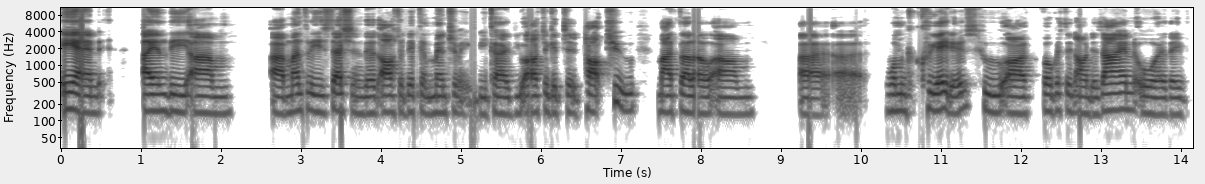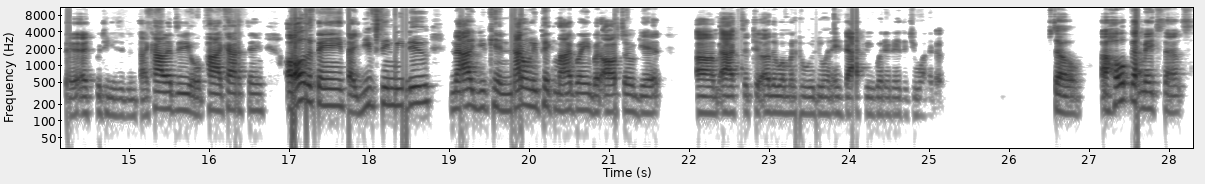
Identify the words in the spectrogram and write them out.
And in the um, uh, monthly session, there's also different mentoring because you also get to talk to my fellow um, uh, uh, women creatives who are focusing on design or they their expertise is in psychology or podcasting. All the things that you've seen me do, now you can not only pick my brain but also get um, access to other women who are doing exactly what it is that you want to do. So I hope that makes sense.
